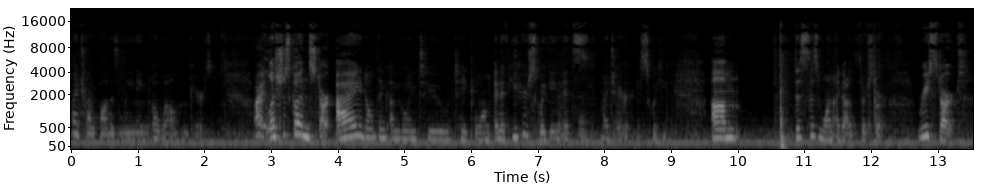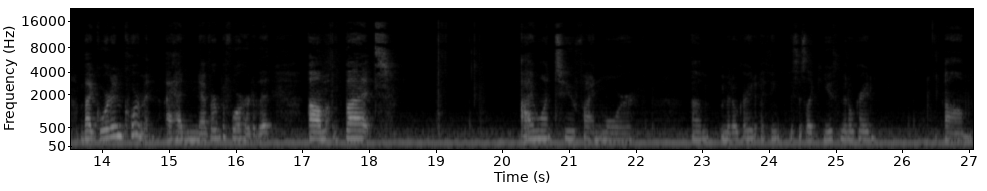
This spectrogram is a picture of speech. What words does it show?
My tripod is leaning. Oh well, who cares? All right, let's just go ahead and start. I don't think I'm going to take long. And if you hear squeaking, it's my chair is squeaking. Um, this is one I got at the thrift store. Restart by Gordon Korman. I had never before heard of it, um, but I want to find more um, middle grade. I think this is like youth middle grade. Um,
